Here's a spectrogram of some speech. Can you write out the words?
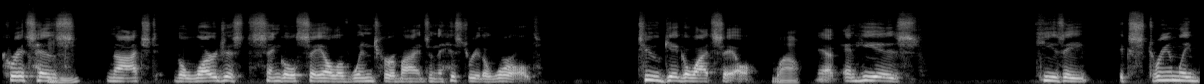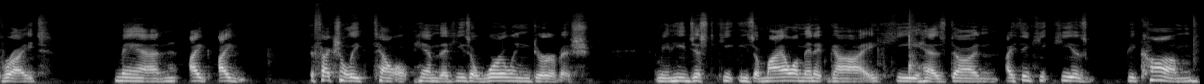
Chris has mm-hmm. notched the largest single sale of wind turbines in the history of the world. Two gigawatt sale. Wow. Yeah. And he is he's a extremely bright man. I, I affectionately tell him that he's a whirling dervish. I mean, he just he, he's a mile a minute guy. He has done. I think he, he has become,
